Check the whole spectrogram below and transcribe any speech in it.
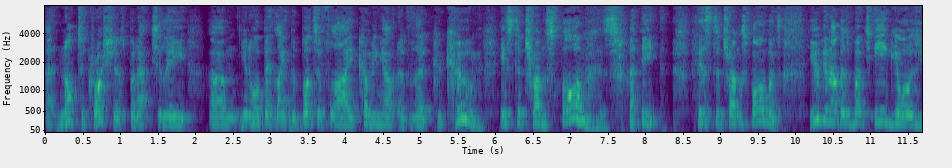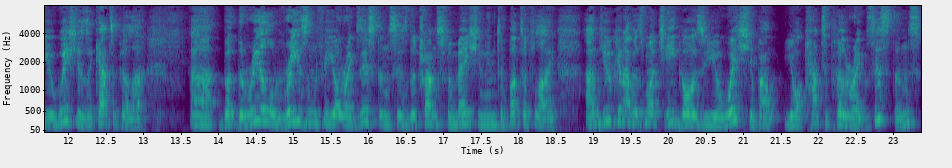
uh, not to crush us, but actually, um, you know, a bit like the butterfly coming out of the cocoon, is to transform us, right? Is to transform us. You can have as much ego as you wish as a caterpillar, uh, but the real reason for your existence is the transformation into butterfly. And you can have as much ego as you wish about your caterpillar existence,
